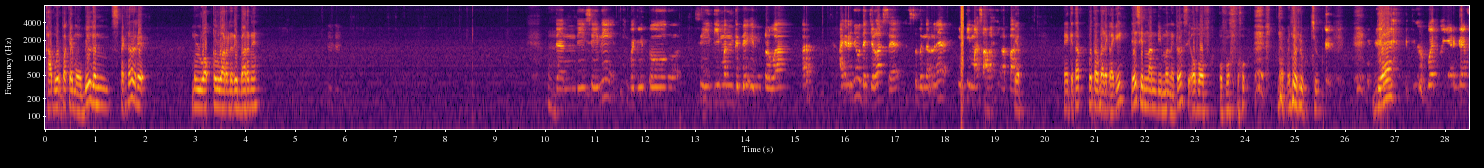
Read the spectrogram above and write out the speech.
kabur pakai mobil dan Spectre udah kayak meluap keluar dari barnya Dan di sini begitu si demon gede ini keluar, akhirnya udah jelas ya sebenarnya inti masalahnya apa. Yep. Nih kita putar balik lagi. Jadi si non demon itu si Ovo Ovo Ovo namanya lucu. Dia Buat bayar grab.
